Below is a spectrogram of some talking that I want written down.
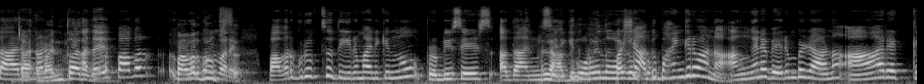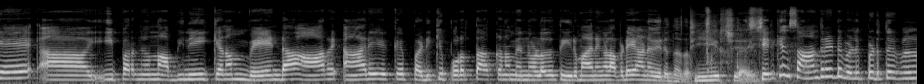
താരങ്ങൾ അതായത് power power group power groups തീരുമാനിക്കുന്നു പ്രൊഡ്യൂസേഴ്സ് അത് അനുസരിക്കുന്നു. പക്ഷെ അത് ഭയങ്കരമാണ്. അങ്ങനെ വരുമ്പോഴാണ് ആരൊക്കെ ഈ പറഞ്ഞൊന്ന് അഭിനയിക്കണം വേണ്ട ആരെയൊക്കെ പടിക്ക് പുറത്താക്കണം എന്നുള്ളത് തീരുമാനങ്ങൾ അവിടെയാണ് വരുന്നത്. തീർച്ചയായും. ശരിക്കും സാന്ദ്രയുടെ വെളിപ്പെടുത്തലുകൾ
